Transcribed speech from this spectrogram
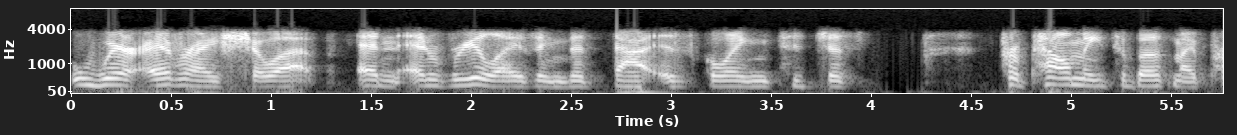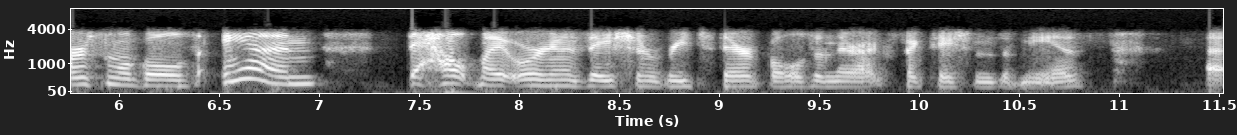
wherever I show up and and realizing that that is going to just propel me to both my personal goals and to help my organization reach their goals and their expectations of me is uh,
